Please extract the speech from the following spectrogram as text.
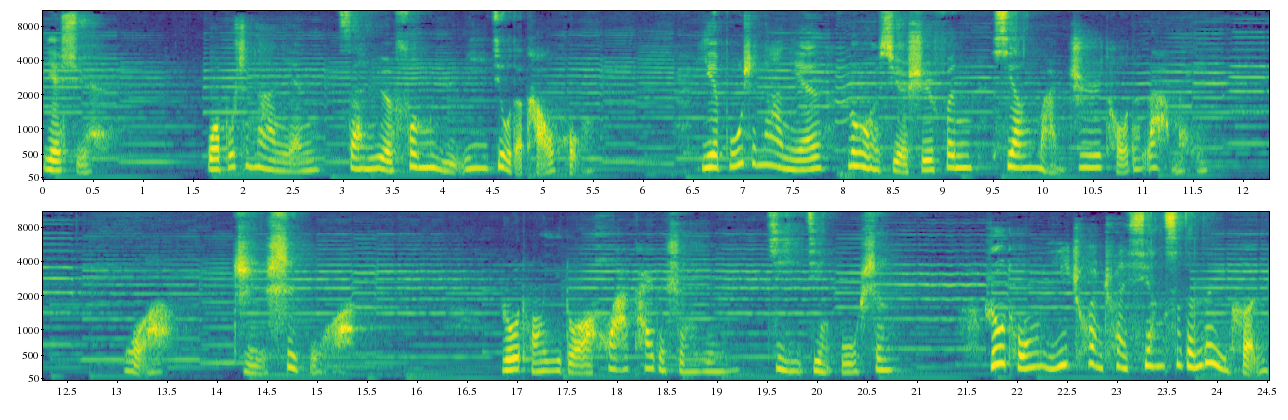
也许我不是那年三月风雨依旧的桃红，也不是那年落雪时分香满枝头的腊梅，我只是我，如同一朵花开的声音，寂静无声，如同一串串相思的泪痕，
